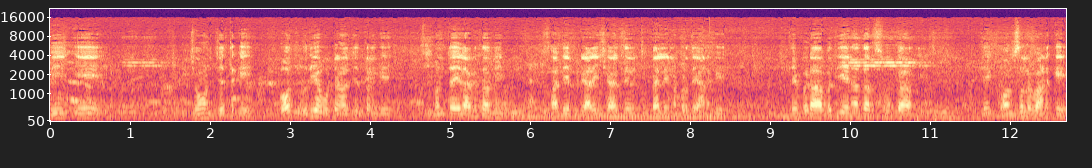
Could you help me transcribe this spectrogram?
ਵੀ ਇਹ ਚੋਣ ਜਿੱਤ ਕੇ ਬਹੁਤ ਵਧੀਆ ਵੋਟਾਂ ਨਾਲ ਜਿੱਤਣਗੇ। ਮੈਨੂੰ ਤਾਂ ਇਹ ਲੱਗਦਾ ਵੀ ਸਾਡੇ ਪਟਿਆਲੇ ਸ਼ਹਿਰ ਦੇ ਵਿੱਚ ਪਹਿਲੇ ਨੰਬਰ ਤੇ ਆਣਗੇ ਤੇ ਬੜਾ ਵਧੀਆ ਇਹਨਾਂ ਦਾ ਰਸੂਕਾ ਤੇ ਕੌਂਸਲ ਬਣ ਕੇ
